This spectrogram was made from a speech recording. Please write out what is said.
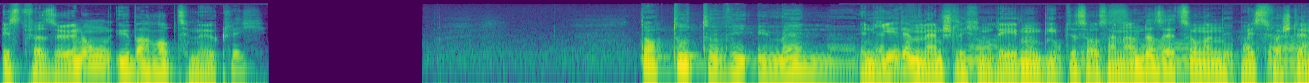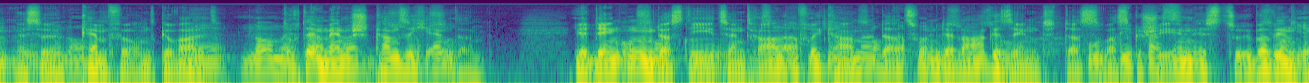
Ist Versöhnung überhaupt möglich? In jedem menschlichen Leben gibt es Auseinandersetzungen, Missverständnisse, Kämpfe und Gewalt. Doch der Mensch kann sich ändern. Wir denken, dass die Zentralafrikaner dazu in der Lage sind, das, was geschehen ist, zu überwinden,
